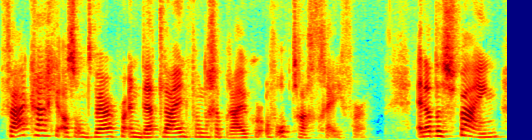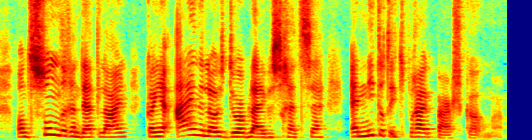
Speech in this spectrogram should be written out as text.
Vaak krijg je als ontwerper een deadline van de gebruiker of opdrachtgever. En dat is fijn, want zonder een deadline kan je eindeloos door blijven schetsen en niet tot iets bruikbaars komen.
